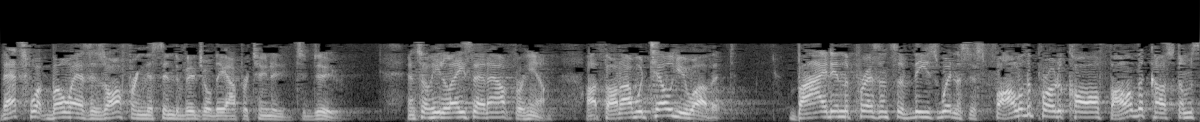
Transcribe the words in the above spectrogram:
That's what Boaz is offering this individual the opportunity to do. And so he lays that out for him. I thought I would tell you of it. It in the presence of these witnesses. Follow the protocol, follow the customs,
